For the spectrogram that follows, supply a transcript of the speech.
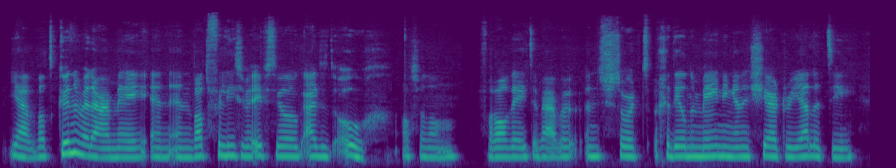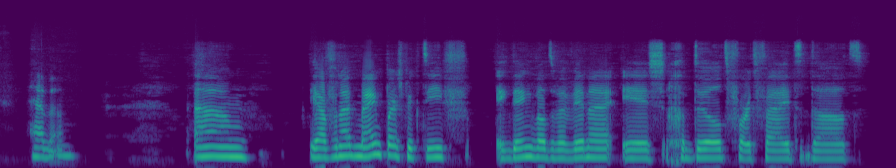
Ja, wat kunnen we daarmee? En, en wat verliezen we eventueel ook uit het oog? Als we dan vooral weten waar we een soort gedeelde mening en een shared reality hebben. Um, ja, vanuit mijn perspectief, ik denk wat we winnen is geduld voor het feit dat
